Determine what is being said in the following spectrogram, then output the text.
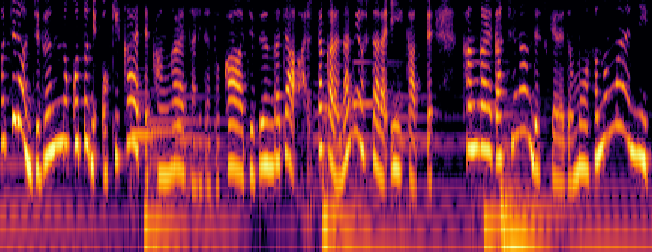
もちろん自分のことに置き換えて考えたりだとか自分がじゃあ明日から何をしたらいいかって考えがちなんですけれどもその前に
